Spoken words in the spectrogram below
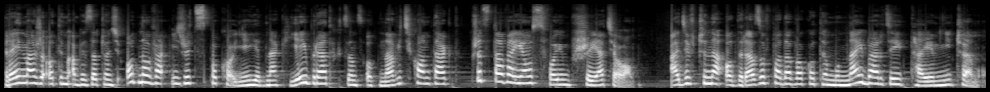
Rain marzy o tym, aby zacząć od nowa i żyć spokojnie, jednak jej brat, chcąc odnowić kontakt, przedstawia ją swoim przyjaciołom. A dziewczyna od razu wpada w oko temu najbardziej tajemniczemu.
